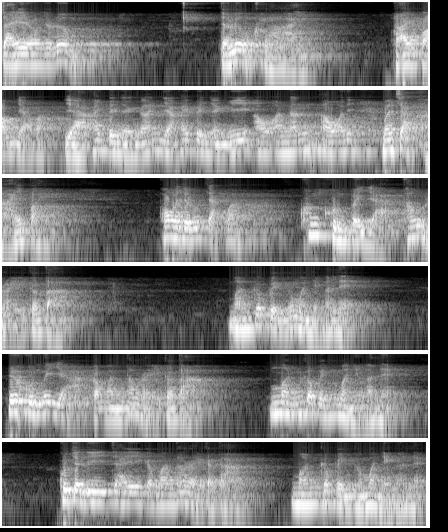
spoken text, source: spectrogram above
ใจเราจะเริ่ม จะเริ่มคลายคลายความอยากว่าอยากให้เป็นอย่างนั้น อยากให้เป็นอย่างนี้ เอาอันนั้น เอาอันนี้ มันจะหายไป เพราะมันจะรู้จักว่าคุณคุณไปอยากเท่าไหร่ก็ตาม มันก็เป็นของมันอย่างนั้นแหละหรือคุณไม่อยากกับมันเท่าไหร่ก็ตาม มันก็เป็นของมันอย่างนั้นแหละ คุณจะดีใจกับมันเท่าไหร่ก็ตาม มันก็เป็นของมันอย่างนั้นแหละ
